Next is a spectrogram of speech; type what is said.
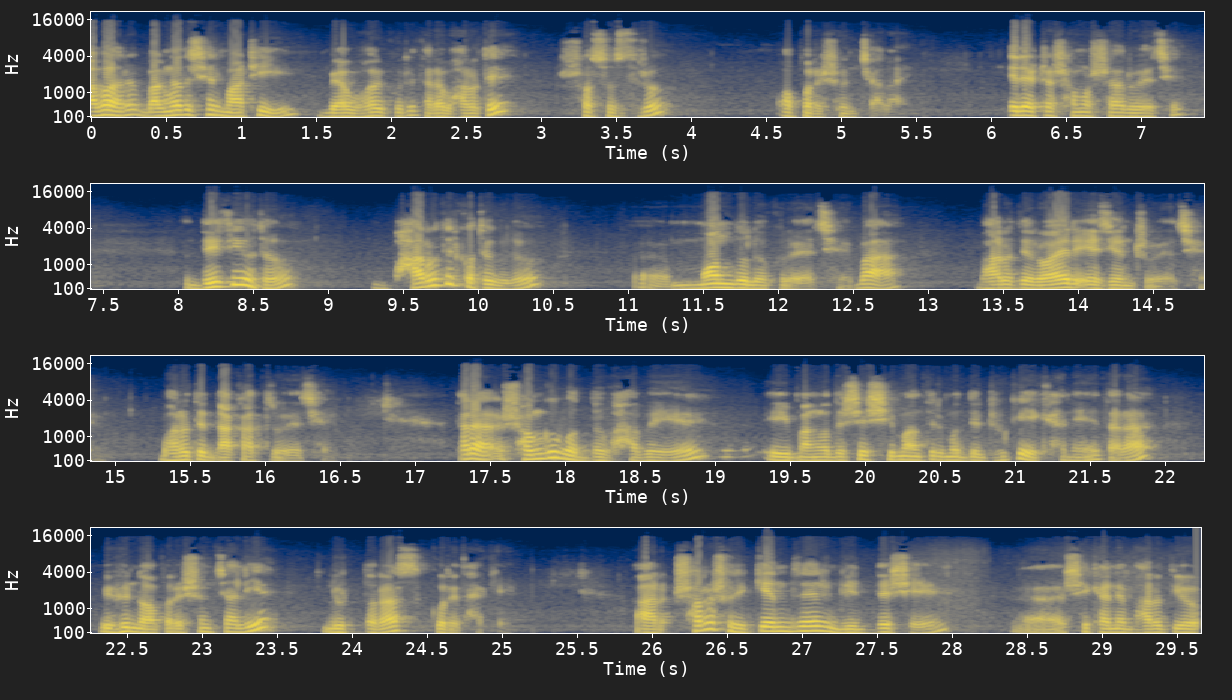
আবার বাংলাদেশের মাটি ব্যবহার করে তারা ভারতে সশস্ত্র অপারেশন চালায়। এর একটা সমস্যা রয়েছে। দ্বিতীয়ত, ভারতের কতগুলো মন্দ লোক রয়েছে বা ভারতে রয়ের এজেন্ট রয়েছে, ভারতের ডাকাত রয়েছে তারা সংঘবদ্ধভাবে এই বাংলাদেশের সীমান্তের মধ্যে ঢুকে এখানে তারা বিভিন্ন অপারেশন চালিয়ে লুটতরাজ করে থাকে। আর সরাসরি কেন্দ্রের নির্দেশে সেখানে ভারতীয়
